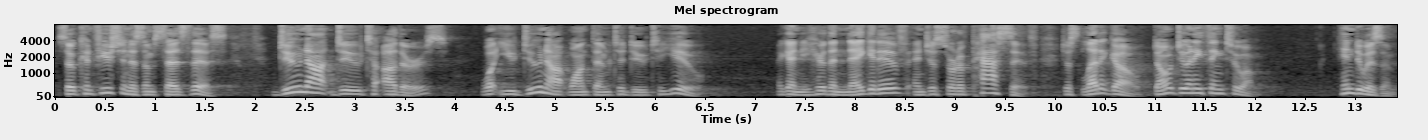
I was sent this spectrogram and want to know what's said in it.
So Confucianism says this do not do to others what you do not want them to do to you. Again, you hear the negative and just sort of passive. Just let it go. Don't do anything to them. Hinduism.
